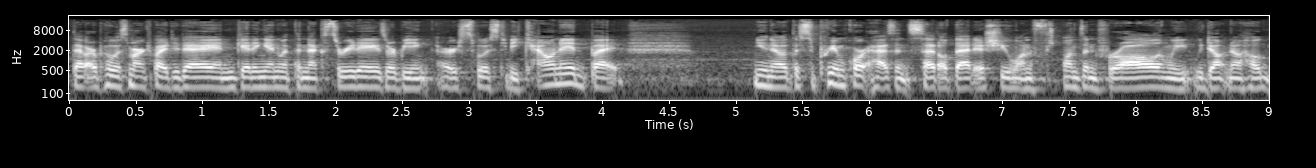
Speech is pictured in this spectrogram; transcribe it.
that are postmarked by today and getting in with the next three days are being are supposed to be counted but you know, the Supreme Court hasn't settled that issue once, once and for all, and we, we don't know how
